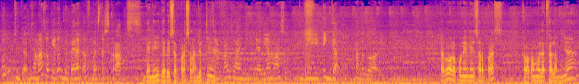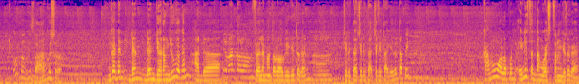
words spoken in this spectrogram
pun juga bisa masuk yaitu The Ballad of Buster Scruggs. dan ini jadi surprise selanjutnya Surprise selanjutnya dia masuk di tiga kategori. tapi walaupun ini surprise kalau kamu lihat filmnya Oh bagus. bagus loh enggak dan dan dan jarang juga kan ada Film antologi. film antologi gitu kan Ah, cerita-cerita cerita gitu tapi kamu walaupun ini tentang western gitu kan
